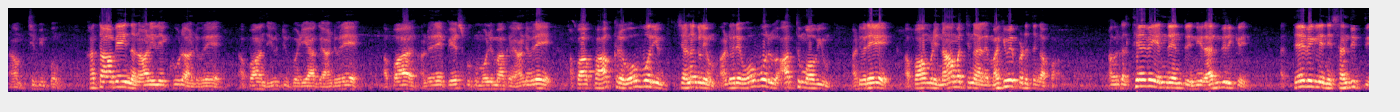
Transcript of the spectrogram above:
நாம் சிபிப்போம் கத்தாவே இந்த நாளிலே கூட ஆண்டவரே அப்பா அந்த யூடியூப் வழியாக ஆண்டவரே அப்பா ஆண்டவரே ஃபேஸ்புக் மூலியமாக ஆண்டவரே அப்பா பார்க்குற ஒவ்வொரு ஜனங்களையும் ஆண்டவரே ஒவ்வொரு ஆத்துமாவையும் ஆண்டவரே அப்பா உடைய நாமத்தினால மகிமைப்படுத்துங்க அப்பா. அவர்கள் தேவை என்ன என்று நீர் அறிந்திருக்கிறேன் அந்த தேவைகளை நீ சந்தித்து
